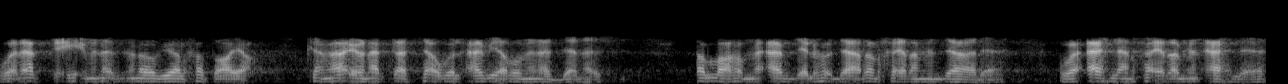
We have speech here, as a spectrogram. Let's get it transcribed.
ونقه من الذنوب والخطايا. كما ينقى الثوب الأبيض من الدنس. اللهم أبدله دارا خيرا من داره وأهلا خيرا من أهله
